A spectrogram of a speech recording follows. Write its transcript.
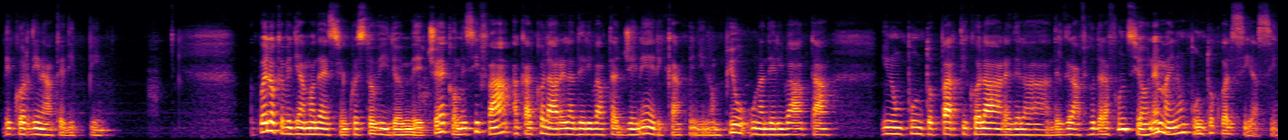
le coordinate di p. Quello che vediamo adesso in questo video invece è come si fa a calcolare la derivata generica, quindi non più una derivata in un punto particolare della, del grafico della funzione, ma in un punto qualsiasi.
